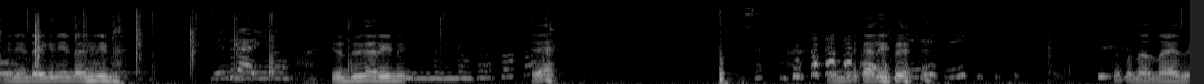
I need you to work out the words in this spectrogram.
എങ്ങനെയുണ്ട് എങ്ങനെയുണ്ട് എങ്ങനെയുണ്ട് എന്ത് കരയുണ്ട് ഏ? എന്തിന് കരയുണ്ട് ഇതപ്പൊ നന്നായത്.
